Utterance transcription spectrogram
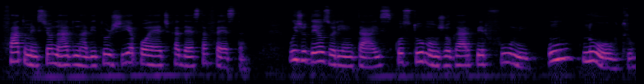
fato mencionado na liturgia poética desta festa. Os judeus orientais costumam jogar perfume um no outro.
